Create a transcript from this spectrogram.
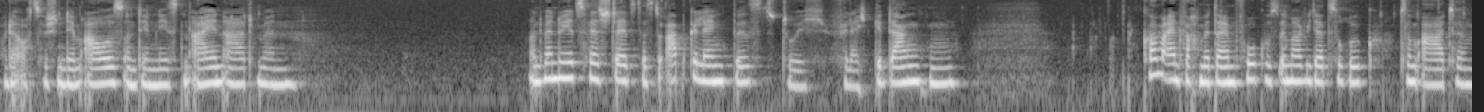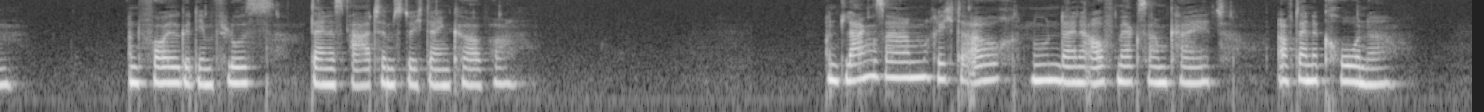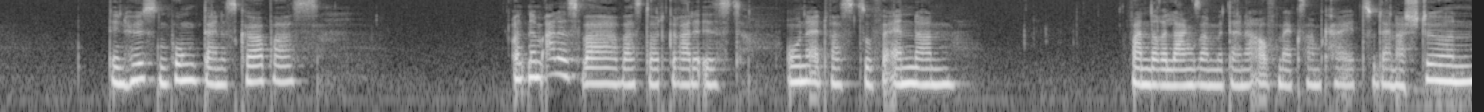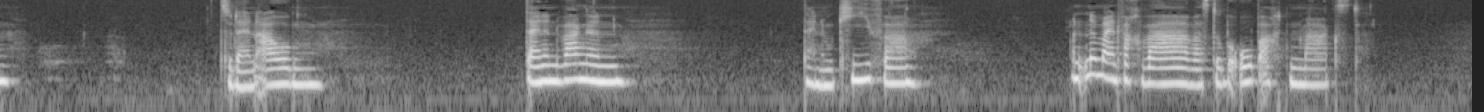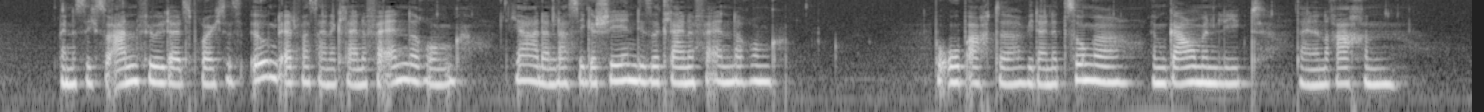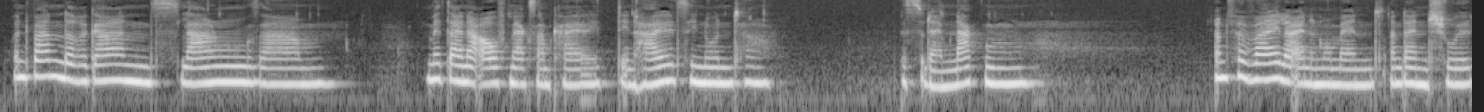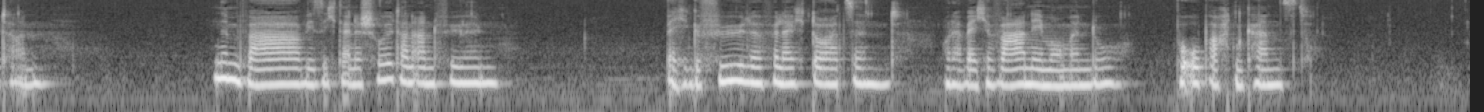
Oder auch zwischen dem Aus- und dem nächsten Einatmen. Und wenn du jetzt feststellst, dass du abgelenkt bist durch vielleicht Gedanken, Komm einfach mit deinem Fokus immer wieder zurück zum Atem und folge dem Fluss deines Atems durch deinen Körper. Und langsam richte auch nun deine Aufmerksamkeit auf deine Krone, den höchsten Punkt deines Körpers und nimm alles wahr, was dort gerade ist, ohne etwas zu verändern Wandere langsam mit deiner Aufmerksamkeit zu deiner Stirn, zu deinen Augen, deinen Wangen, deinem Kiefer und nimm einfach wahr, was du beobachten magst. Wenn es sich so anfühlt, als bräuchte es irgendetwas, eine kleine Veränderung, ja, dann lass sie geschehen, diese kleine Veränderung. Beobachte, wie deine Zunge im Gaumen liegt, deinen Rachen und wandere ganz langsam mit deiner Aufmerksamkeit den Hals hinunter bis zu deinem Nacken und verweile einen Moment an deinen Schultern. Nimm wahr, wie sich deine Schultern anfühlen, welche Gefühle vielleicht dort sind oder welche Wahrnehmungen du beobachten kannst.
